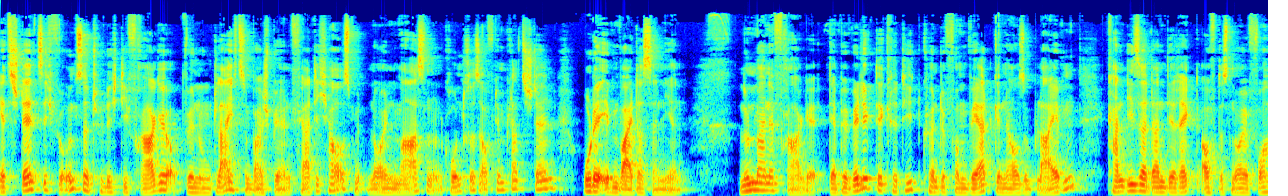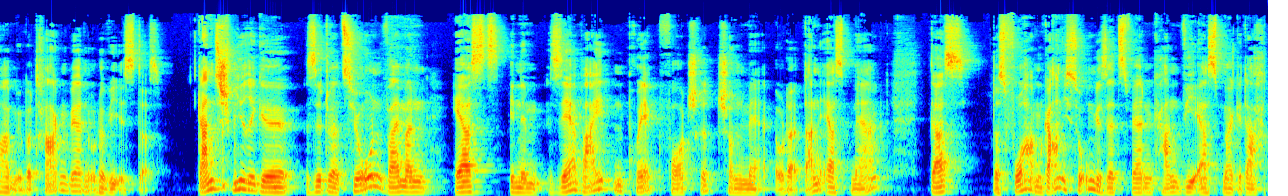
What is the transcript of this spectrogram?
Jetzt stellt sich für uns natürlich die Frage, ob wir nun gleich zum Beispiel ein Fertighaus mit neuen Maßen und Grundriss auf den Platz stellen oder eben weiter sanieren. Nun meine Frage, der bewilligte Kredit könnte vom Wert genauso bleiben, kann dieser dann direkt auf das neue Vorhaben übertragen werden oder wie ist das? Ganz schwierige Situation, weil man erst in einem sehr weiten Projektfortschritt schon mehr oder dann erst merkt, dass das Vorhaben gar nicht so umgesetzt werden kann, wie erstmal gedacht.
